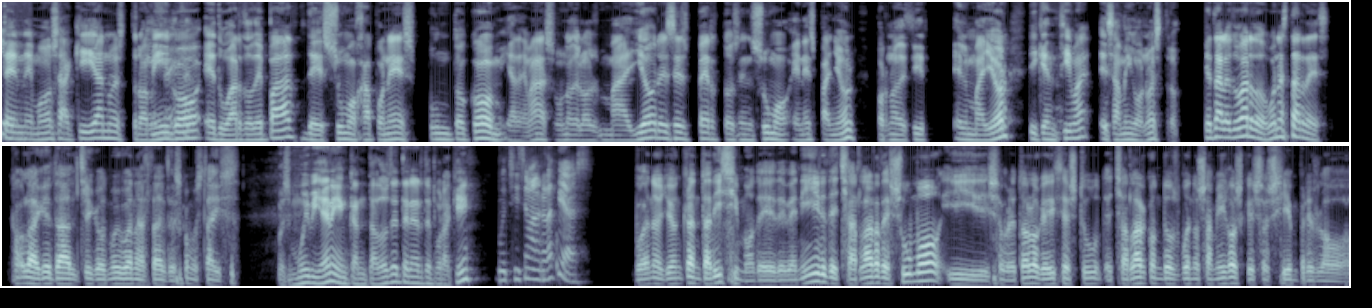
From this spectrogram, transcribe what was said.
Tenemos aquí a nuestro amigo Eduardo de Paz de sumojaponés.com y además uno de los mayores expertos en sumo en español, por no decir el mayor, y que encima es amigo nuestro. ¿Qué tal, Eduardo? Buenas tardes. Hola, ¿qué tal, chicos? Muy buenas tardes. ¿Cómo estáis? Pues muy bien y encantados de tenerte por aquí. Muchísimas gracias. Bueno, yo encantadísimo de, venir, de charlar de sumo y sobre todo lo que dices tú, de charlar con dos buenos amigos, que eso siempre es lo,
